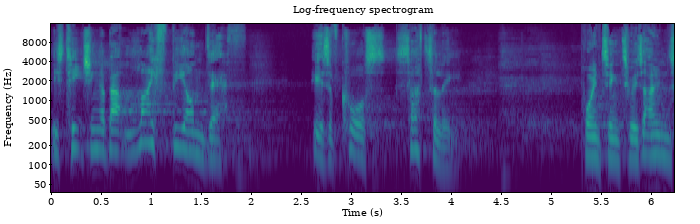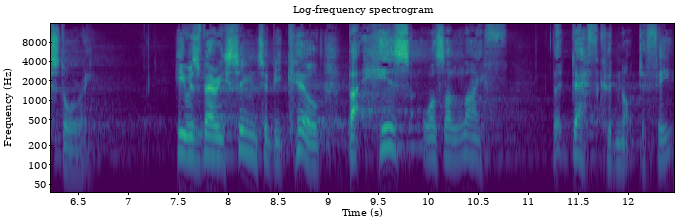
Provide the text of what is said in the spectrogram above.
is teaching about life beyond death. He is, of course, subtly pointing to his own story. He was very soon to be killed, but his was a life that death could not defeat.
